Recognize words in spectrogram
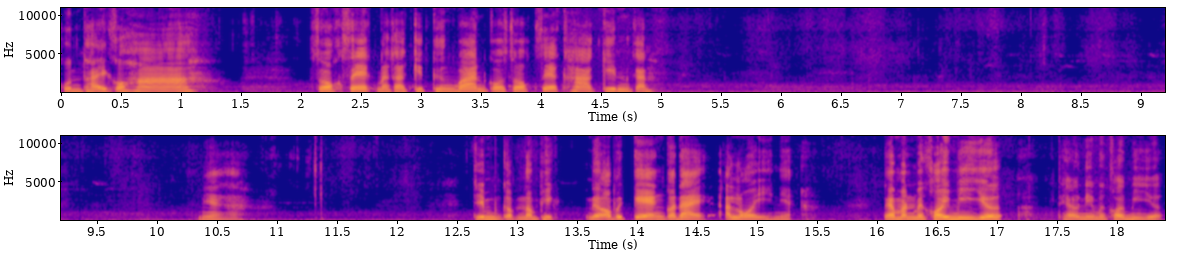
คนไทยก็หา ซอกแซกนะคะ คิดถึงบ้านก็ซอกแซกหากินกันเนี่ยค่ะ จิ้มกับน้ำพริก เดี๋ยวเอาไปแกงก็ได้อร่อยเนี่ย แต่มันไม่ค่อยมีเยอะ แถวนี้ไม่ค่อยมีเยอะ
